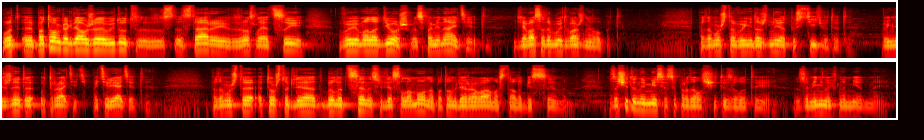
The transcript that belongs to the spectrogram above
Вот э, потом, когда уже уйдут старые взрослые отцы, вы молодежь, вспоминайте это. Для вас это будет важный опыт. Потому что вы не должны отпустить вот это. Вы не должны это утратить, потерять это. Потому что то, что для, было ценностью для Соломона, потом для Равама стало бесценным. За считанные месяцы продал щиты золотые, заменил их на медные –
